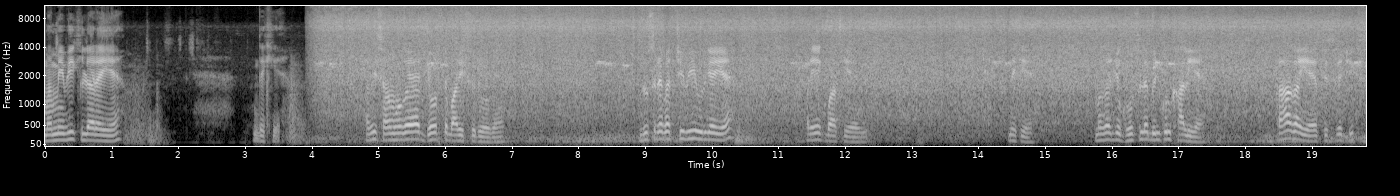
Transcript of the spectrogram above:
मम्मी भी खिला रही है। देखिए। अभी शाम हो गया ज़ोर से बारिश शुरू हो गया दूसरे बच्ची भी उड़ गई है। और एक बाकी है अभी। देखिए, मगर जो घोंसले बिल्कुल खाली है। कहाँ गई है तीसरे चिक्स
